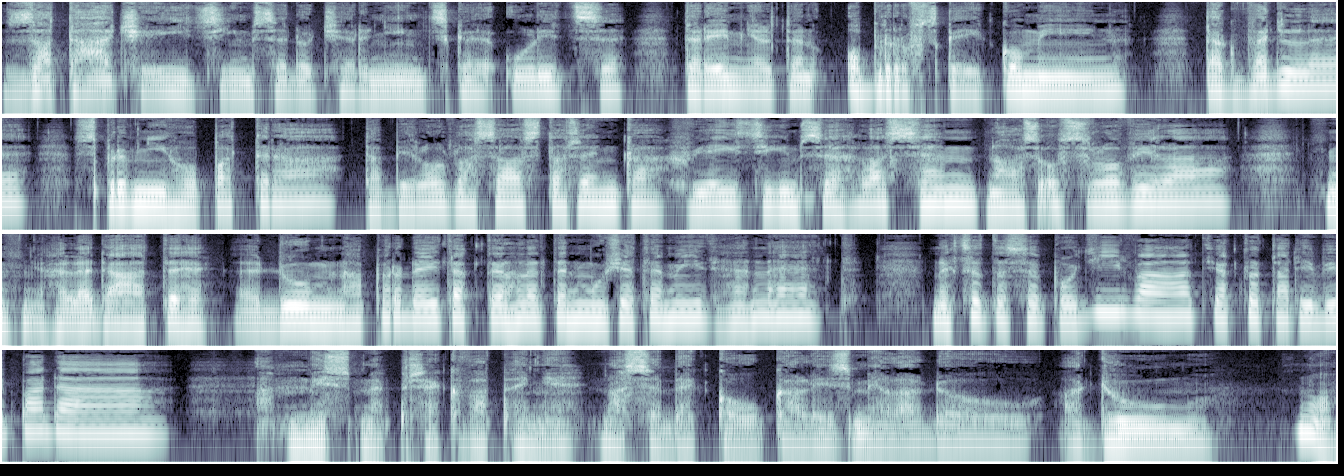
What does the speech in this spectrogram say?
zatáčejícím se do Černínské ulice, který měl ten obrovský komín, tak vedle z prvního patra ta bělovlasá stařenka chvějícím se hlasem nás oslovila. Hledáte dům na prodej, tak tenhle ten můžete mít hned. Nechcete se podívat, jak to tady vypadá? A my jsme překvapeně na sebe koukali s Miladou a dům No,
